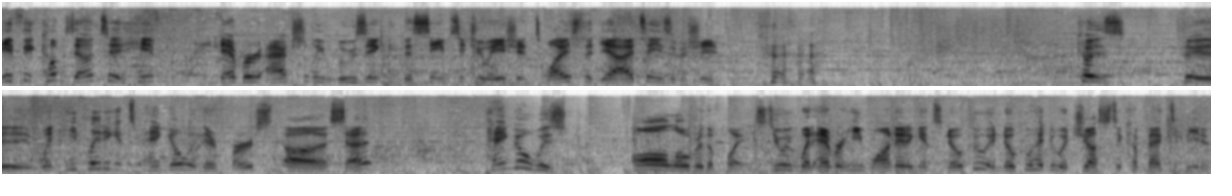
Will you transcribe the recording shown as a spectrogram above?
if it comes down to him never actually losing the same situation twice, then yeah, I'd say he's a machine. Because the when he played against Pango in their first uh, set, Pango was all over the place, doing whatever he wanted against Noku, and Noku had to adjust to come back to beat him.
